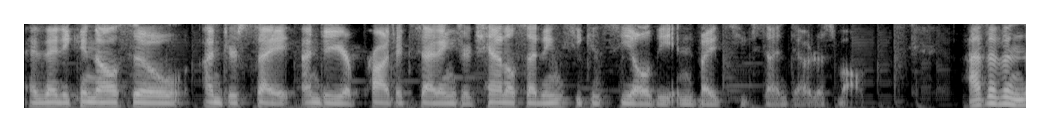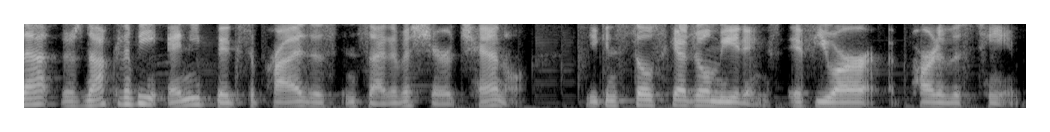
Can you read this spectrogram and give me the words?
And then you can also under site under your project settings or channel settings, you can see all the invites you've sent out as well. Other than that, there's not going to be any big surprises inside of a shared channel. You can still schedule meetings if you are part of this team.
